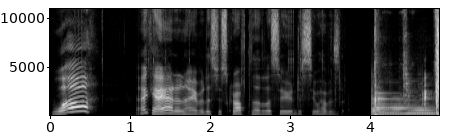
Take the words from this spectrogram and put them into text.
What? Okay, I don't know, but let's just craft another lasso and just see what happens.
